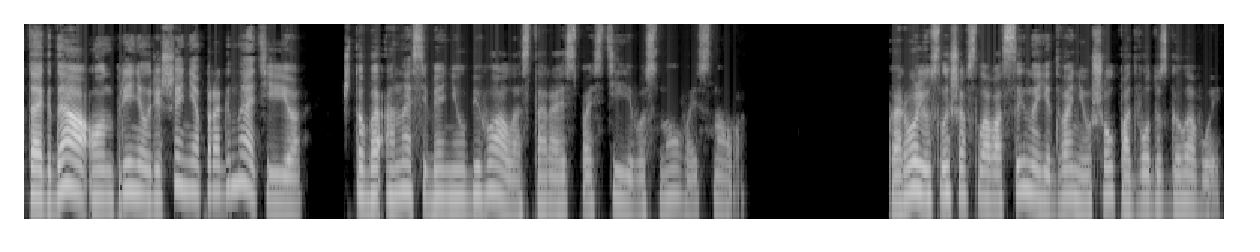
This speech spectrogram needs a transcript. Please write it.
тогда он принял решение прогнать ее, чтобы она себя не убивала, стараясь спасти его снова и снова. Король, услышав слова сына, едва не ушел под воду с головой.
